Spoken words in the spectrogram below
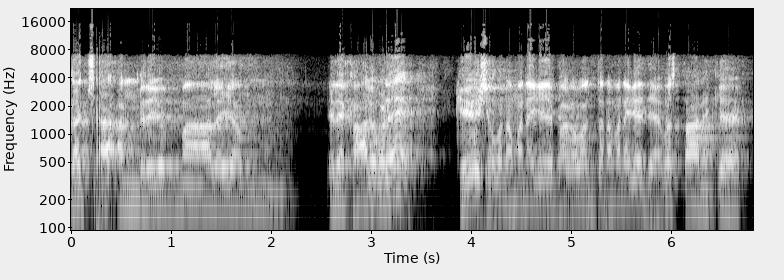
ಗಚ್ಚ ಅಂಗ್ರಿಯುಗ್ಮಾಲಯಂ. ಎಲೆ ಕಾಲುಗಳೇ, ಕೇಶವನ ಮನೆಗೆ, ಭಗವಂತನ ಮನೆಗೆ, ದೇವಸ್ಥಾನಕ್ಕೆ.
